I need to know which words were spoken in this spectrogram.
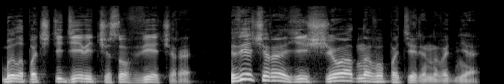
Было почти 9 часов вечера. Вечера еще одного потерянного дня.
